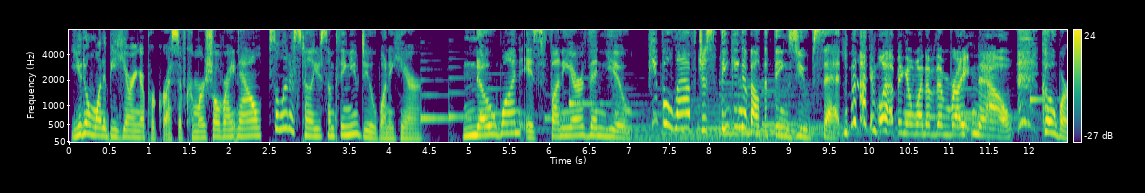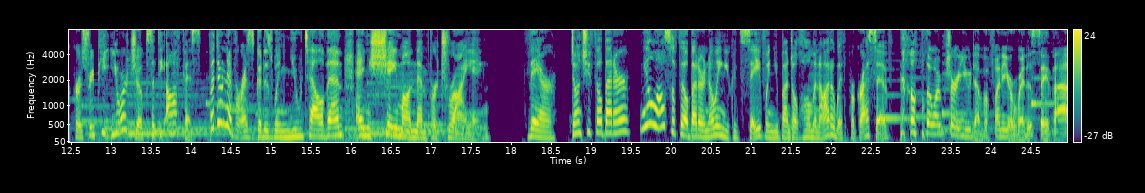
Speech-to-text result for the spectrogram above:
You don't want to be hearing a progressive commercial right now, so let us tell you something you do want to hear. No one is funnier than you. People laugh just thinking about the things you've said. I'm laughing at one of them right now. Coworkers repeat your jokes at the office, but they're never as good as when you tell them, and shame on them for trying. There. Don't you feel better? You'll also feel better knowing you could save when you bundle home and auto with Progressive. Although I'm sure you'd have a funnier way to say that.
